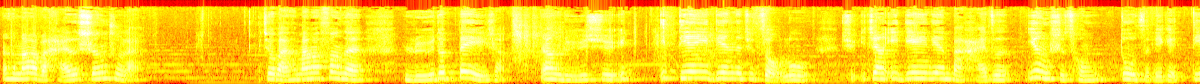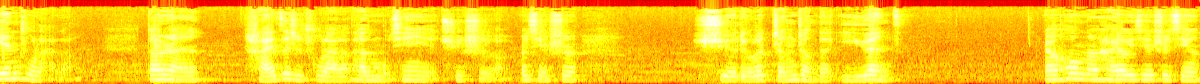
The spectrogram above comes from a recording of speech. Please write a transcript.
让他妈妈把孩子生出来，就把他妈妈放在驴的背上，让驴去一一颠一颠的去走路，去这样一颠一颠把孩子硬是从肚子里给颠出来了。当然。孩子是出来了，他的母亲也去世了，而且是血流了整整的一院子。然后呢，还有一些事情，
